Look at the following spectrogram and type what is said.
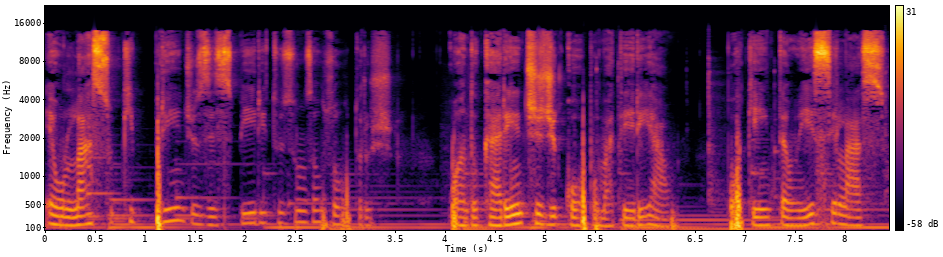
é o laço que prende os espíritos uns aos outros, quando carentes de corpo material, porque então esse laço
